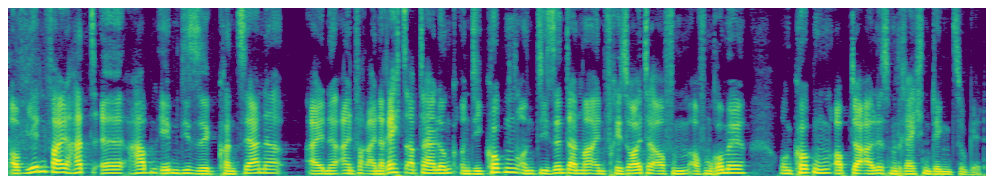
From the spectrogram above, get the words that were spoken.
Auf jeden Fall hat, äh, haben eben diese Konzerne eine, einfach eine Rechtsabteilung und die gucken und die sind dann mal in Friseute auf dem, auf dem Rummel und gucken, ob da alles mit rechten Dingen zugeht.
